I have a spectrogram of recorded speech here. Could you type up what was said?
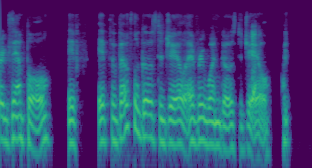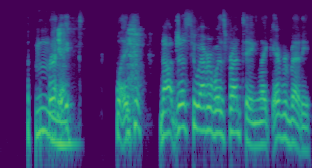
example, if if the vessel goes to jail, everyone goes to jail, mm, right? Yeah. Like, not just whoever was fronting, like everybody.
